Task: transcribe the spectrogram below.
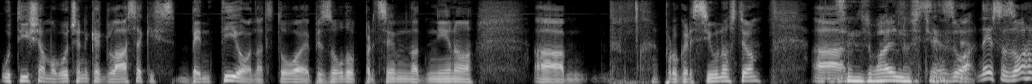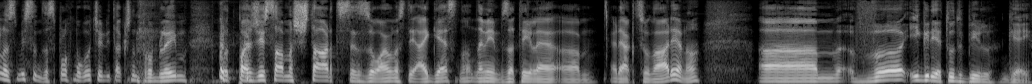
utiša mogoče neke glase, ki bentijo nad to epizodo, predvsem nad njeno um, progresivnostjo. Uh, senzualnostjo. Senzua ne, senzualnost mislim, da sploh mogoče ni takšen problem, kot pa že sama štart senzualnosti, I guess, no? ne vem, za tele um, reakcionarje. No? Um, v igri je tudi bil gej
